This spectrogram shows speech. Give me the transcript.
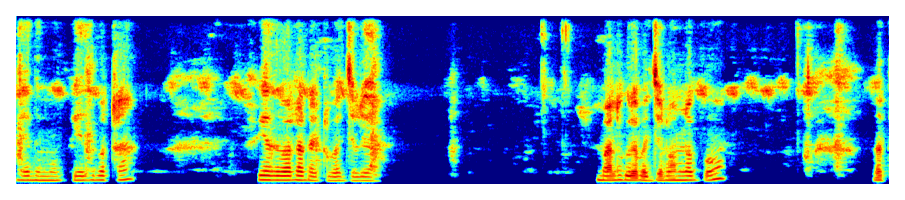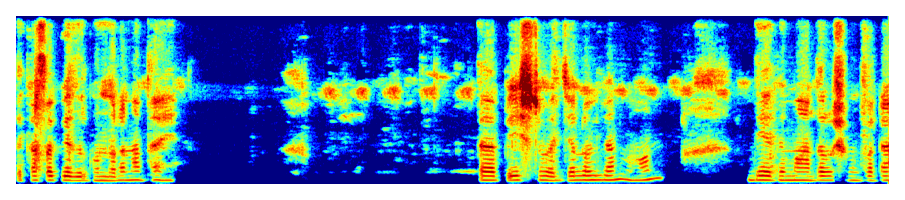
দিয়ে দিব পেঁয়াজ বাটা। পেঁয়াজ বাটাটা একটু ভাজা লিয়া ভালো করে ভাজা লন লাগবো, যাতে কাঁচা পেঁয়াজের গন্ধটা না থাকে। তা পেস্ট ভাজা লইলাম এখন। দিয়ে দেবো আদা, রসুন বাটা।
